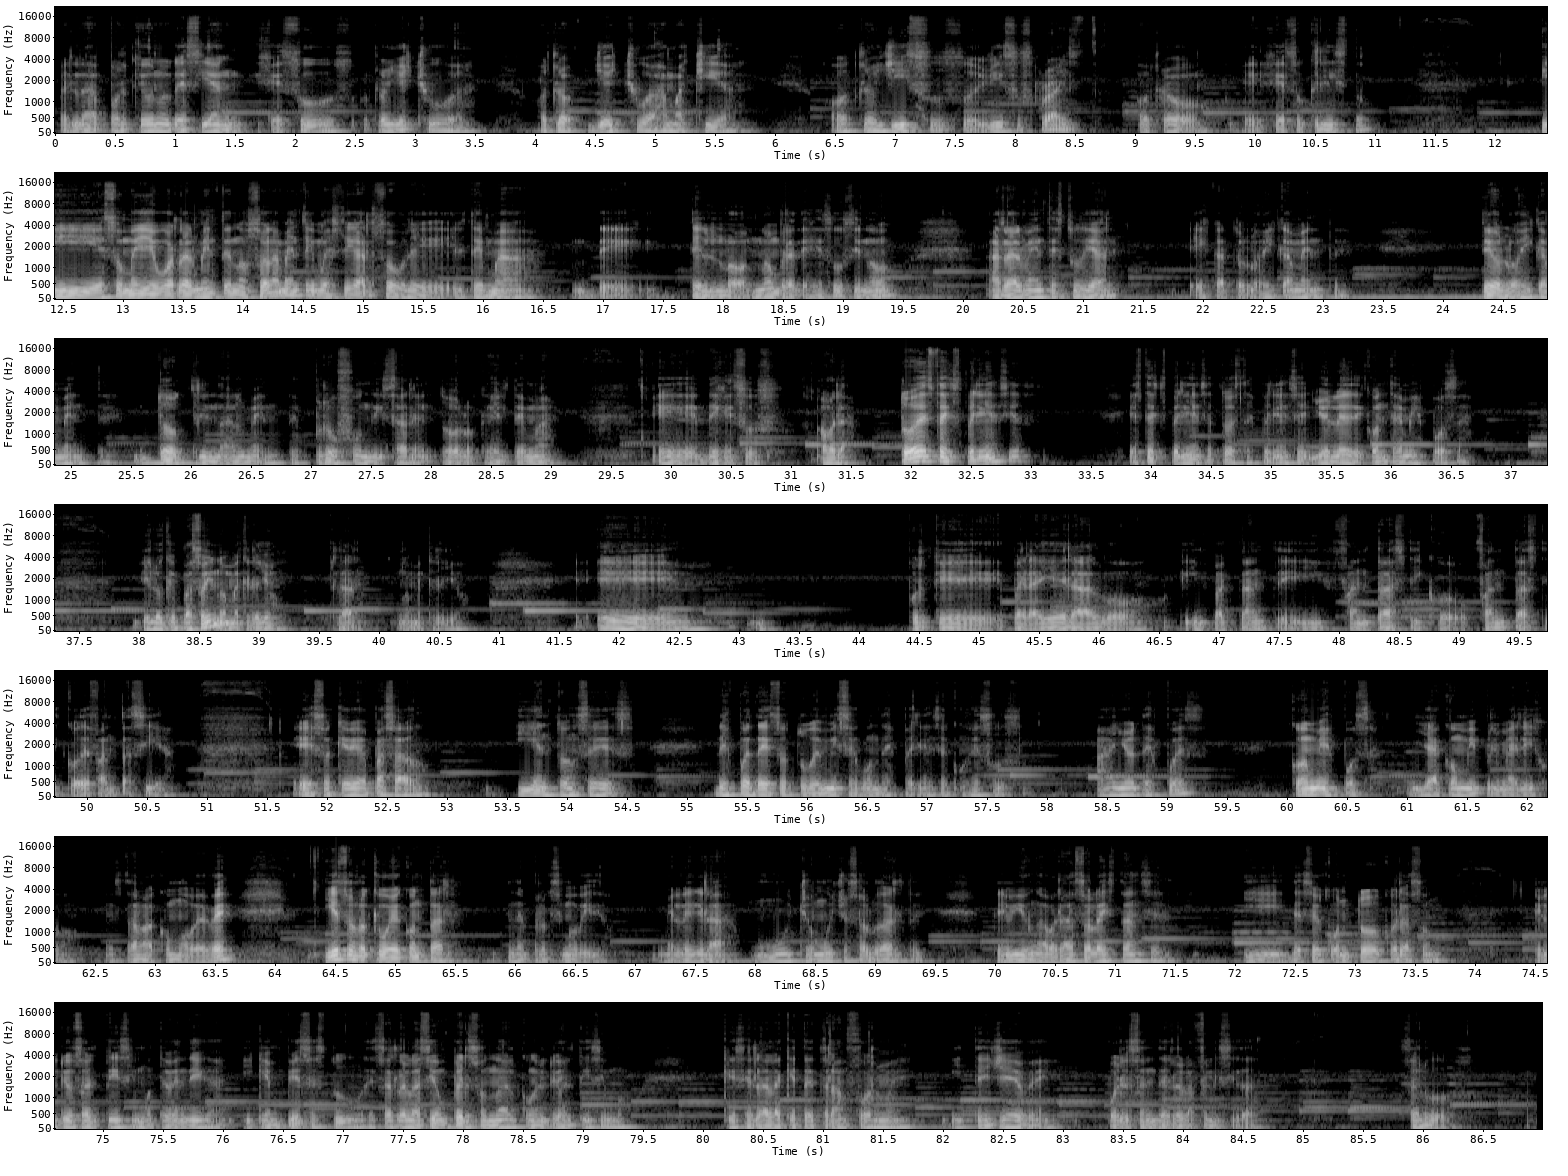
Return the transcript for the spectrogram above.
¿verdad? Porque unos decían Jesús, otro Yeshua, otro Yeshua Hamachia, otro Jesus o Jesus Christ, otro eh, Jesucristo. Y eso me llevó realmente no solamente a investigar sobre el tema de, los nombres de Jesús, sino a realmente estudiar escatológicamente, teológicamente, doctrinalmente, profundizar en todo lo que es el tema eh, de Jesús. Ahora, toda esta experiencia, esta experiencia, toda esta experiencia, yo le conté a mi esposa y lo que pasó y no me creyó, claro, no me creyó. Eh, porque para ella era algo impactante y fantástico, fantástico de fantasía. Eso que había pasado. Y entonces, después de eso, tuve mi segunda experiencia con Jesús. Años después, con mi esposa, ya con mi primer hijo. Estaba como bebé. Y eso es lo que voy a contar en el próximo video. Me alegra mucho, mucho saludarte. Te envío un abrazo a la distancia y deseo con todo corazón que el Dios Altísimo te bendiga y que empieces tú esa relación personal con el Dios Altísimo, que será la que te transforme y te lleve por el sendero de la felicidad. Saludos.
